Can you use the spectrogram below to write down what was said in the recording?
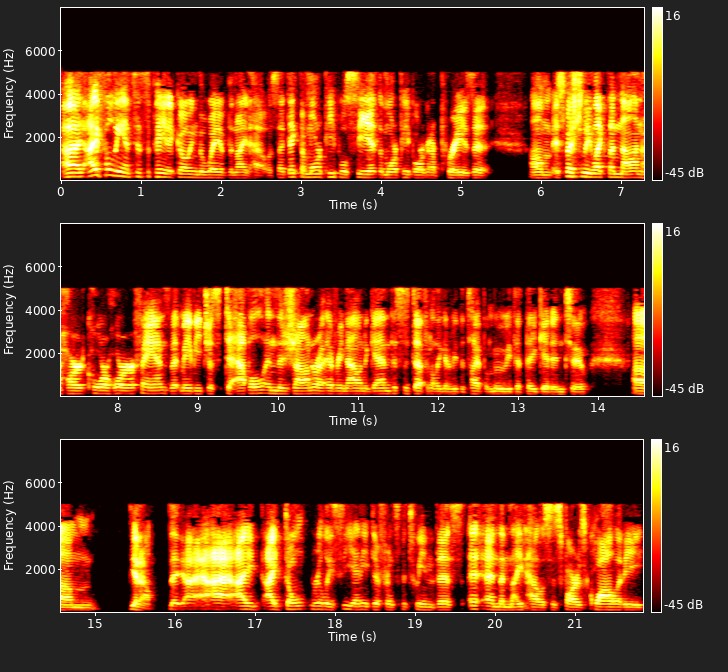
I, I fully anticipate it going the way of the Night House. I think the more people see it, the more people are going to praise it. Um, especially like the non-hardcore horror fans that maybe just dabble in the genre every now and again. This is definitely going to be the type of movie that they get into. Um, you know, I, I I don't really see any difference between this and the Night House as far as quality,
